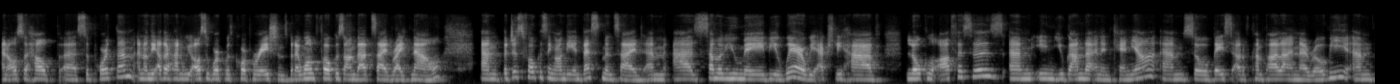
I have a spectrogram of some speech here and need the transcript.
and also help uh, support them. And on the other hand, we also work with corporations, but I won't focus on that side right now. Um, but just focusing on the investment side, um, as some of you may be aware, we actually have local offices um, in Uganda and in Kenya. Um, so based out of Kampala and Nairobi, um,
